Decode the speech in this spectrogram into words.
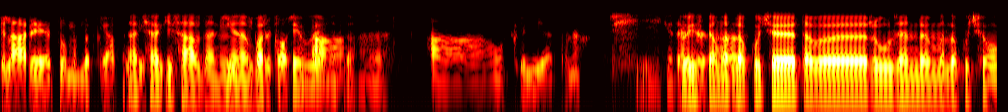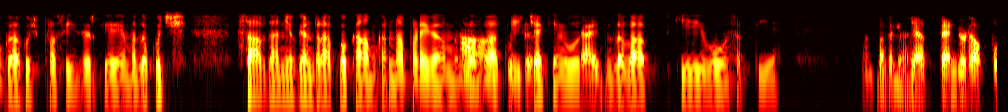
चला रहे हैं तो मतलब कि आपको अच्छा किस- कि सावधानियाँ की बरतते precaution, हुए हाँ। मतलब हाँ। हाँ उसके लिए आता ना। ठीक है तो Standard, इसका अ, मतलब कुछ तब रूल्स एंड मतलब कुछ होगा? कुछ प्रोसीजर के मतलब कुछ सावधानियों के अंडर आपको काम करना पड़ेगा? मतलब हाँ, आपकी कुछ चेकिंग हो मतलब आपकी वो हो सकती है। पता नहीं क्या स्टैंडर्ड ऑफ़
